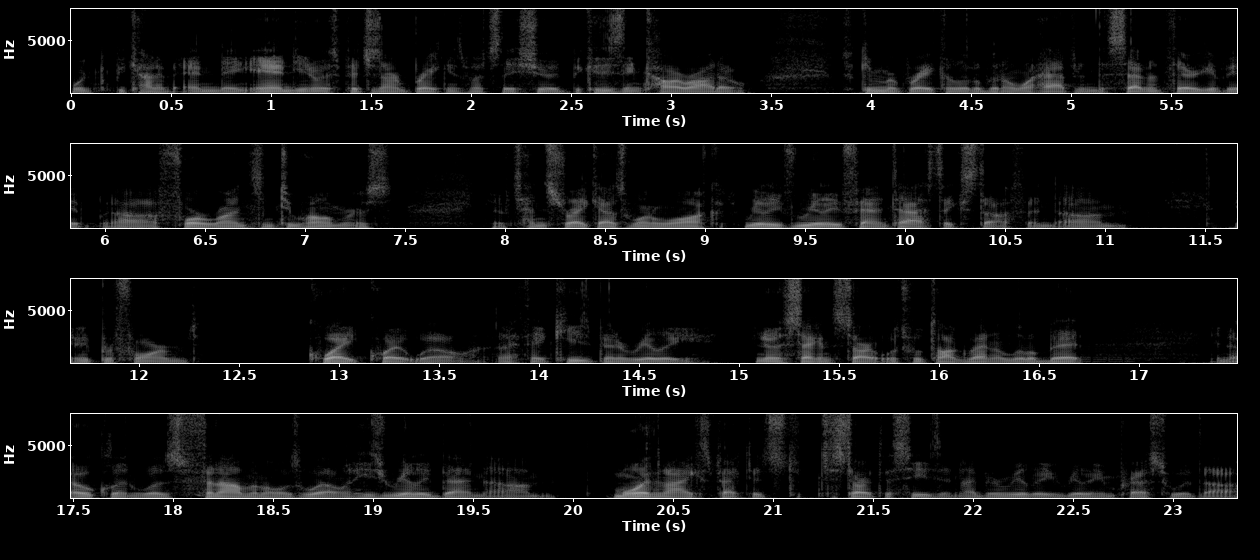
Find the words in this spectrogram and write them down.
would be kind of ending, and you know his pitches aren't breaking as much as they should because he's in Colorado. So give him a break a little bit on what happened in the seventh there. Give him uh, four runs and two homers, you know, ten strikeouts, one walk. Really, really fantastic stuff, and um, you know he performed quite, quite well. And I think he's been a really, you know, second start, which we'll talk about in a little bit, in Oakland was phenomenal as well, and he's really been um, more than I expected to start the season. I've been really, really impressed with uh,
